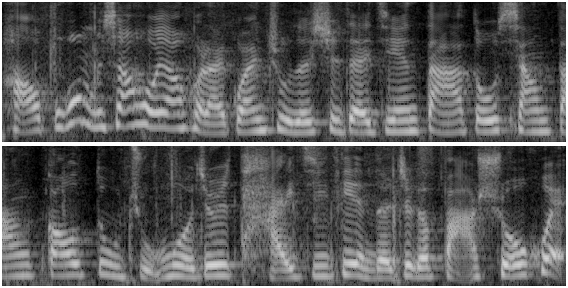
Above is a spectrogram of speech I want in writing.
好，不过我们稍后要回来关注的是，在今天大家都相当高度瞩目，就是台积电的这个法说会，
